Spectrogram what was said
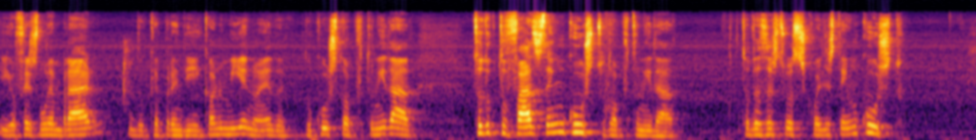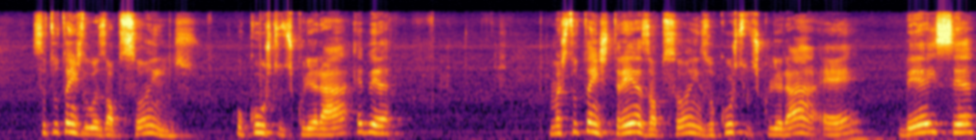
E eu fez-me lembrar do que aprendi em economia, não é? Do custo de oportunidade. Tudo o que tu fazes tem um custo de oportunidade. Todas as tuas escolhas têm um custo. Se tu tens duas opções, o custo de escolher A é B. Mas tu tens três opções, o custo de escolher A é B e C.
